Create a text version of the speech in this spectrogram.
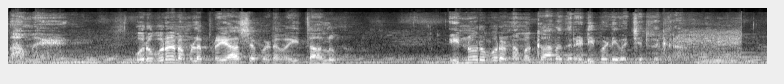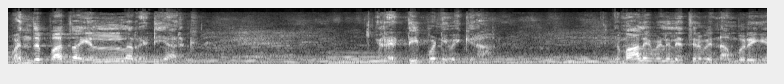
ஆமென். ஒரு புறம் நம்மளை பிரயாசப்பட வைத்தாலும் இன்னொரு புறம் நமக்கானதை ரெடி பண்ணி வச்சிட்டு இருக்கிறான் வந்து பார்த்தா எல்லாம் ரெடியா இருக்கு. ரெடி பண்ணி வைக்கிறார் மாலை வேளையில் எத்தனை பேர் நம்புறீங்க?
